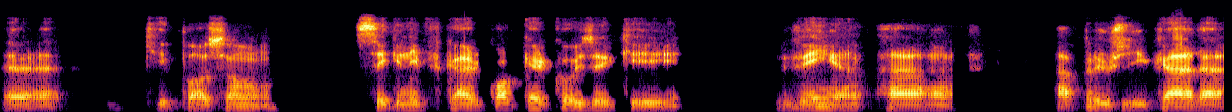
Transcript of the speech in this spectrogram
é, que possam significar qualquer coisa que venha a, a prejudicar a,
